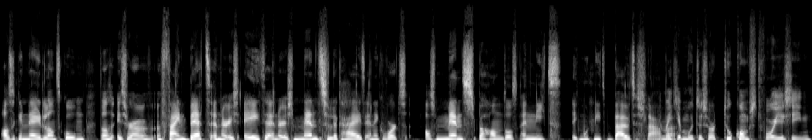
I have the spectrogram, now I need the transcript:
als ik in Nederland kom, dan is er een, een fijn bed en er is eten en er is menselijkheid. En ik word als mens behandeld en niet, ik moet niet buiten Ja, slapen. Want je moet een soort toekomst voor je zien.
